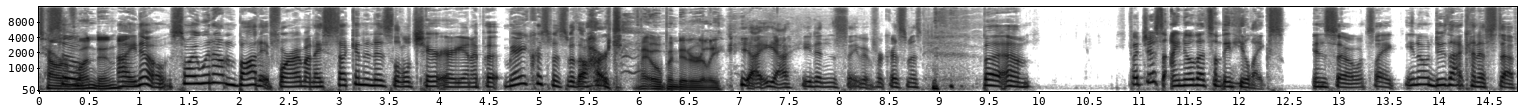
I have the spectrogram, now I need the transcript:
Tower So- of London. I know. So I went out and bought it for him and I stuck it in his little chair area and I put Merry Christmas with a heart. I opened it early. yeah, yeah. He didn't save it for Christmas. but um but just I know that's something he likes. And so it's like, you know, do that kind of stuff.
